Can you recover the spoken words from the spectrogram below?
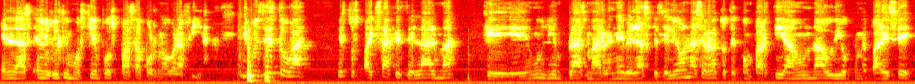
en, las, en los últimos tiempos pasa pornografía. Y pues de esto va, estos paisajes del alma que muy bien plasma René Velázquez de León. Hace rato te compartía un audio que me parece,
